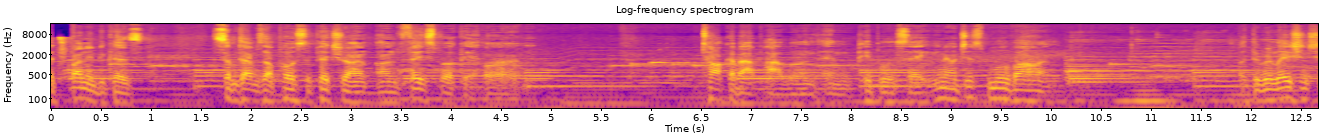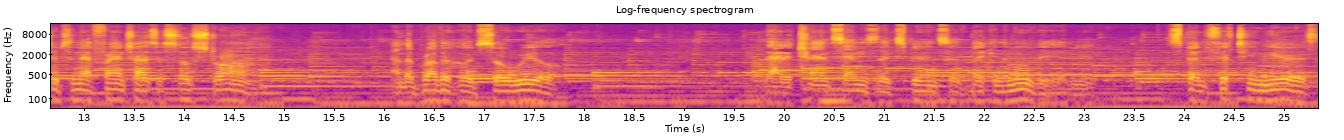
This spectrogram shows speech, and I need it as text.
It's funny because sometimes I'll post a picture on, on Facebook or talk about Pablo and, and people say, you know, just move on. But the relationships in that franchise are so strong and the brotherhood so real that it transcends the experience of making the movie. And you spend 15 years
